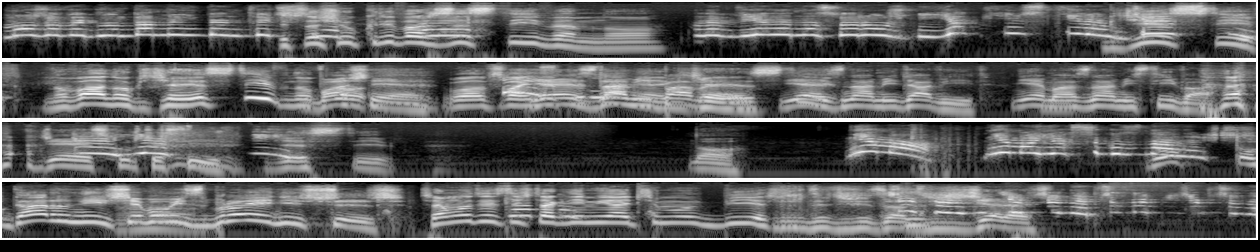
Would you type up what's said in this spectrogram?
Może wyglądamy Ty identycznie, coś ukrywasz ze Steve'em, no. ale wiele nas różni. Jakim Steve'em? Gdzie jest Steve? No wa, no gdzie jest Steve? No Właśnie. Po, ła- fajne Jest z pytanie, nami gdzie Paweł, jest Steve? jest z nami Dawid, nie ma z nami Steve'a. Gdzie jest, kurczę, Steve? Gdzie jest Steve? No. Znaleźć. ogarnij się, bo mi zbroję niszczysz! Czemu ty jesteś tak niemiła i czemu bijesz? Ci zaraz zdzielę. Dziewczynę, przestań mi dziewczynę.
